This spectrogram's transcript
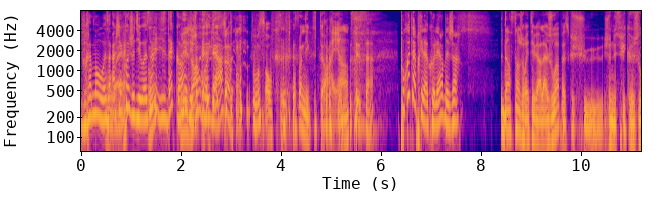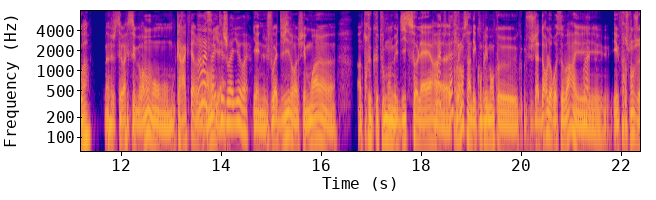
Vraiment au hasard. À chaque fois, je dis au hasard, Oui. ils disent d'accord, les gens regardent. on s'en fout, on n'écoute rien. c'est ça. Pourquoi t'as pris la colère déjà? D'instinct, j'aurais été vers la joie parce que je, suis, je ne suis que joie. Euh, C'est vrai que c'est vraiment mon, mon caractère. Ouais, vraiment, ça a il, y été a, joyeux, ouais. il y a une joie de vivre chez moi. euh, un truc que tout le monde me dit solaire. Ouais, euh, franchement, c'est un des compliments que, que j'adore le recevoir et, Ouais. et franchement, je,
